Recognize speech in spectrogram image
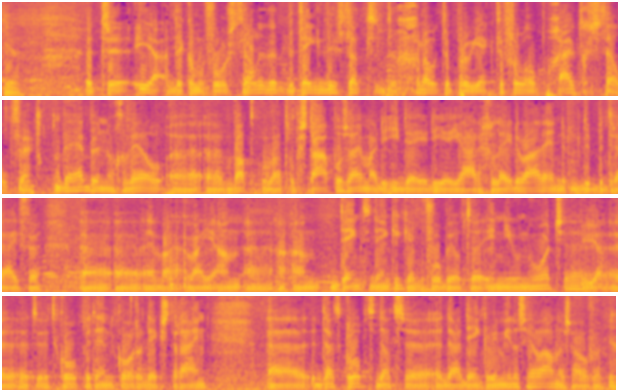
Ja, het, ja dat kan me voorstellen. Ja. Dat betekent dus dat de grote projecten voorlopig uitgesteld zijn. We hebben nog wel wat, wat op stapel zijn, maar de ideeën die er jaren geleden waren en de, de bedrijven waar, waar je aan uh, aan denkt, denk ik. bijvoorbeeld uh, in Nieuw-Noord, ja. het, het Colpit en het Corodex terrein. dat klopt, dat ze, daar denken we inmiddels heel anders over. Ja.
